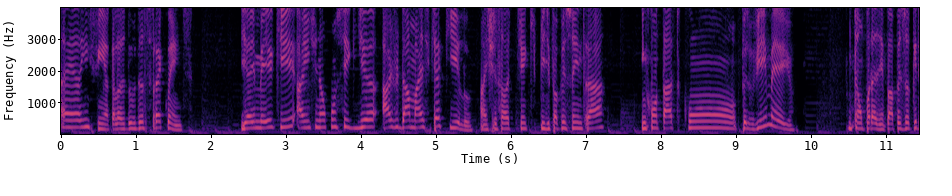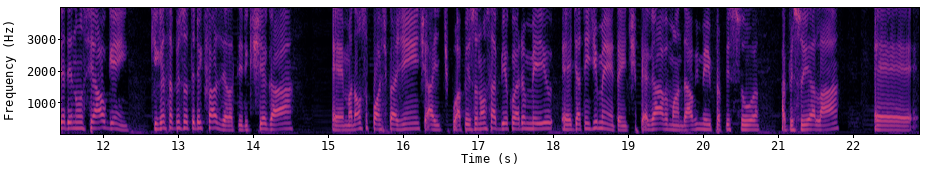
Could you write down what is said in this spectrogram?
é, enfim, aquelas dúvidas frequentes. E aí meio que a gente não conseguia ajudar mais que aquilo. A gente só tinha que pedir para a pessoa entrar em contato com via e-mail. Então, por exemplo, a pessoa queria denunciar alguém. O que, que essa pessoa teria que fazer? Ela teria que chegar, é, mandar um suporte pra gente. Aí, tipo, a pessoa não sabia qual era o meio é, de atendimento. A gente pegava, mandava o e-mail pra pessoa. A pessoa ia lá, é,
